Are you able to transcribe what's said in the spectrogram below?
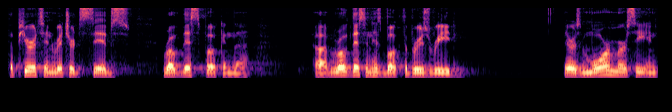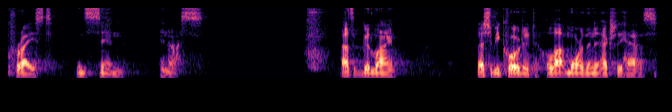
The Puritan Richard Sibbes wrote this book in the uh, wrote this in his book, The Bruised Reed. There is more mercy in Christ than sin in us. That's a good line. That should be quoted a lot more than it actually has.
